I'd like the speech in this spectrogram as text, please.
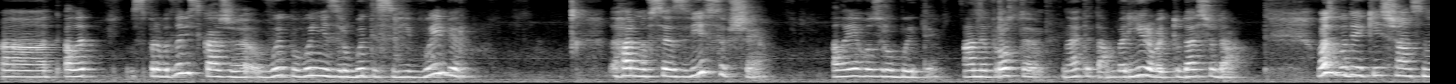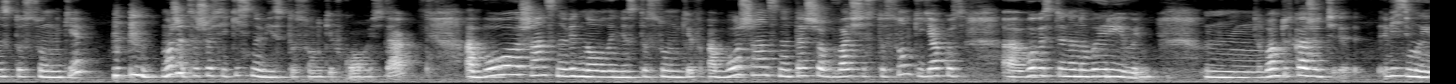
А, але справедливість каже, ви повинні зробити свій вибір, гарно все звісивши, але його зробити, а не просто, знаєте, там варіювати туди-сюди. У вас буде якийсь шанс на стосунки. Може, це щось, якісь нові стосунки в когось, так? Або шанс на відновлення стосунків, або шанс на те, щоб ваші стосунки якось е, вивести на новий рівень. Вам тут кажуть, візьми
